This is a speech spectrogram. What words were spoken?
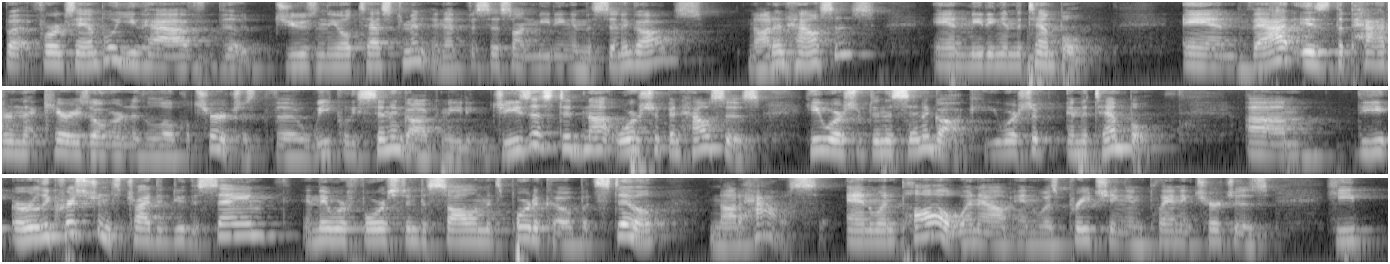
But for example, you have the Jews in the Old Testament, an emphasis on meeting in the synagogues, not in houses, and meeting in the temple. And that is the pattern that carries over into the local church, is the weekly synagogue meeting. Jesus did not worship in houses. He worshiped in the synagogue. He worshiped in the temple. Um, the early Christians tried to do the same, and they were forced into Solomon's portico, but still, not a house. And when Paul went out and was preaching and planting churches, he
